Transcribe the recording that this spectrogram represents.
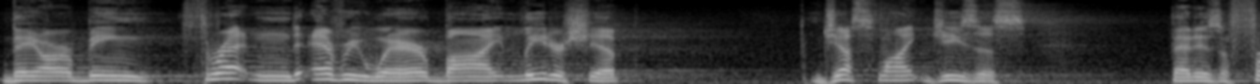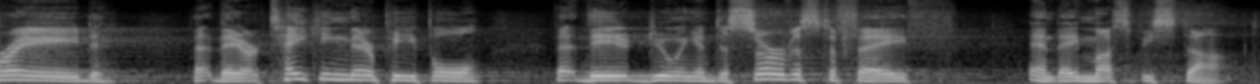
they are being threatened everywhere by leadership, just like Jesus, that is afraid that they are taking their people, that they're doing a disservice to faith, and they must be stopped.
